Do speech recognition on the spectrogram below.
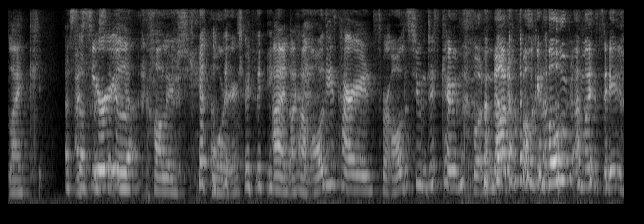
like A a serial yeah. college Yeah, whore. literally. And I have all these cards for all the student discounts, but not a fucking hope am I saying.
